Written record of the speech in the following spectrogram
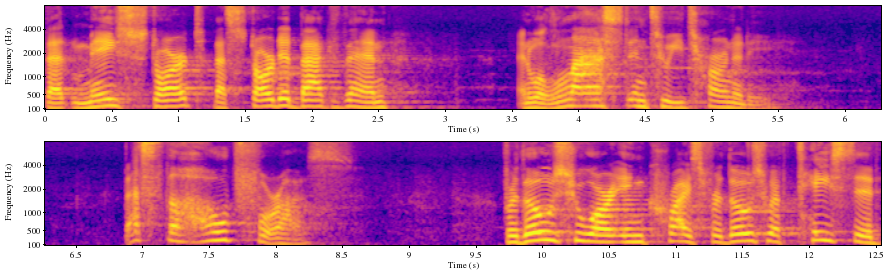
that may start, that started back then, and will last into eternity. That's the hope for us. For those who are in Christ, for those who have tasted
